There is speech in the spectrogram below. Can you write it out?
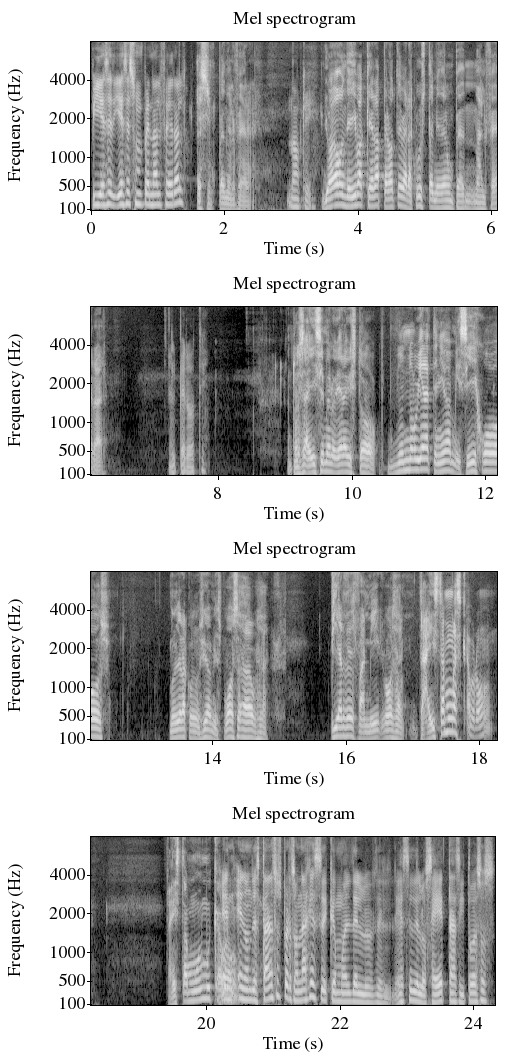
y, ese, y ese es un penal federal. Es un penal federal. No, ok. Yo a donde iba, que era Perote, Veracruz, también era un penal federal. El perote. Entonces ahí sí me lo hubiera visto. No, no hubiera tenido a mis hijos. No hubiera conocido a mi esposa. O sea, pierdes familia. O sea, ahí está más cabrón. Ahí está muy, muy cabrón. En, en donde están esos personajes, eh, como el de los, del, este de los Zetas y todos esos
